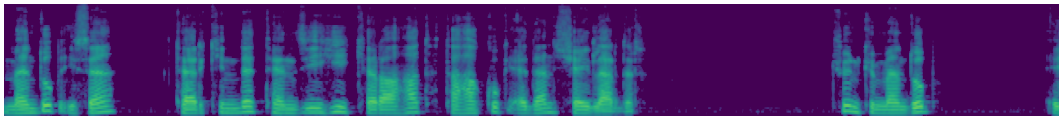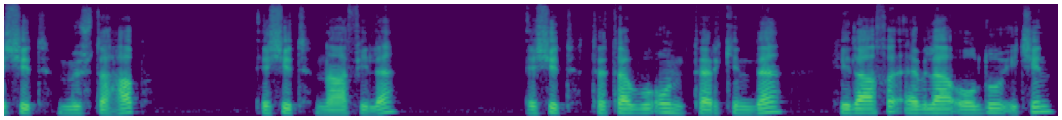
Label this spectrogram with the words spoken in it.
Mendup ise terkinde tenzihi kerahat tahakkuk eden şeylerdir. Çünkü mendup eşit müstehap, eşit nafile, eşit tetavvuun terkinde hilafı evla olduğu için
